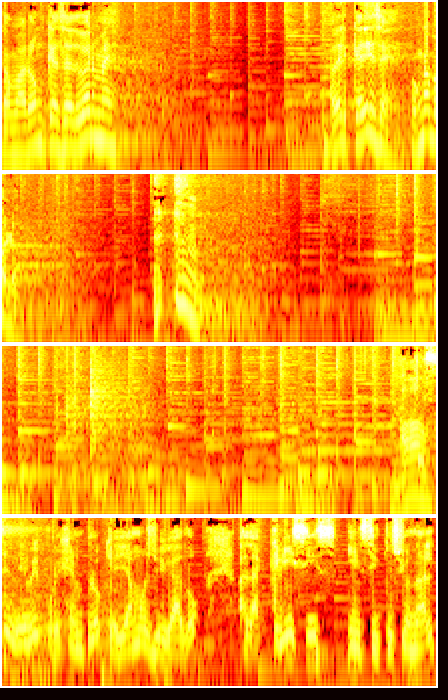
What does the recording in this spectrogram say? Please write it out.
Camarón que se duerme. A ver, ¿qué dice? Pongámoslo. ¿A qué se debe, por ejemplo, que hayamos llegado a la crisis institucional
